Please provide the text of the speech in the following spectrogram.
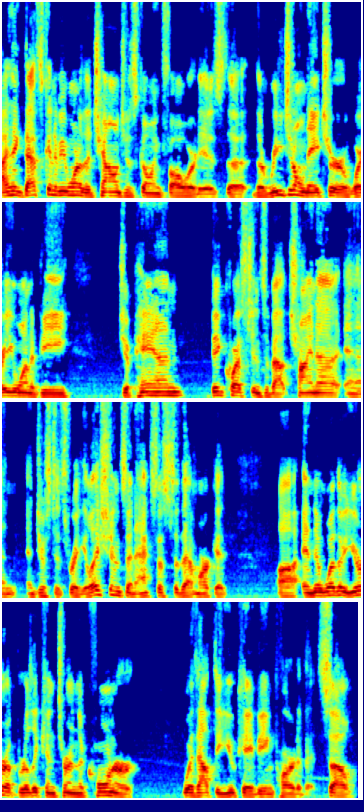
I think that's going to be one of the challenges going forward is the, the regional nature of where you want to be. Japan, big questions about China and, and just its regulations and access to that market. Uh, and then whether Europe really can turn the corner without the UK being part of it. So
